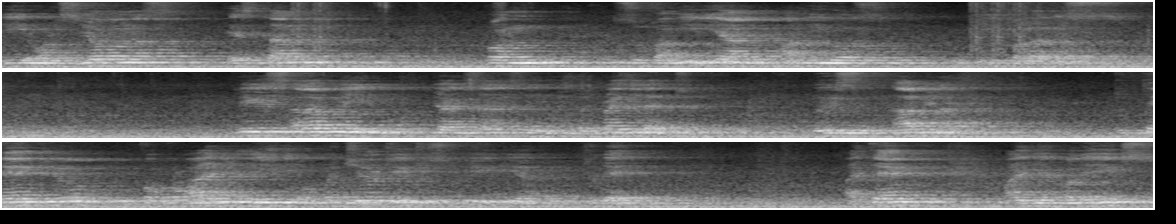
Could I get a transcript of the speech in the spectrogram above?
y oraciones están con su familia, amigos y colegas. Please allow me, Your Excellency, Mr. President, Luis Abinader, to thank you for providing me the opportunity to speak here today. I thank my dear colleagues,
